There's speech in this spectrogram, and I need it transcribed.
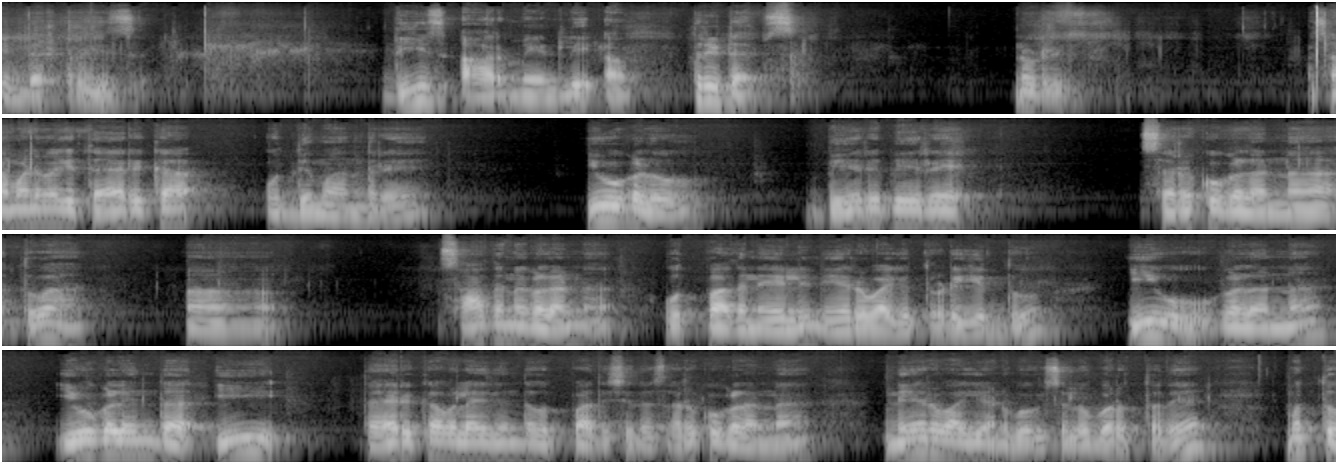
industries. These are mainly of three types. ನೋಡ್ರಿ ಸಾಮಾನ್ಯವಾಗಿ ತಯಾರಿಕಾ ಉದ್ಯಮ ಅಂದರೆ ಇವುಗಳು ಬೇರೆ ಬೇರೆ ಸರಕುಗಳನ್ನು ಅಥವಾ ಆ, ಸಾಧನಗಳನ್ನು ಉತ್ಪಾದನೆಯಲ್ಲಿ ನೇರವಾಗಿ ತೊಡಗಿದ್ದು, ಇವುಗಳನ್ನು, ಇವುಗಳಿಂದ ಈ ತಯಾರಿಕಾ ವಲಯದಿಂದ ಉತ್ಪಾದಿಸಿದ ಸರಕುಗಳನ್ನು ನೇರವಾಗಿ ಅನುಭವಿಸಲು ಬರುತ್ತದೆ. ಮತ್ತು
